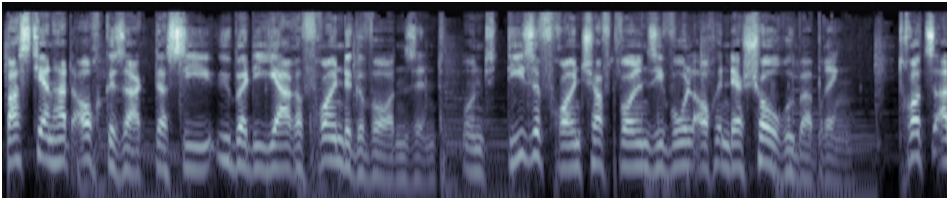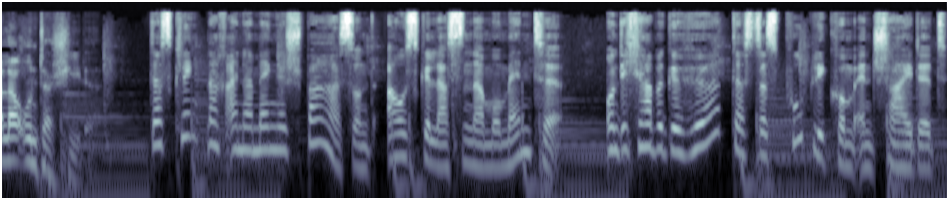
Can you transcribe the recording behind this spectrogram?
Bastian hat auch gesagt, dass sie über die Jahre Freunde geworden sind. Und diese Freundschaft wollen sie wohl auch in der Show rüberbringen. Trotz aller Unterschiede. Das klingt nach einer Menge Spaß und ausgelassener Momente. Und ich habe gehört, dass das Publikum entscheidet,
